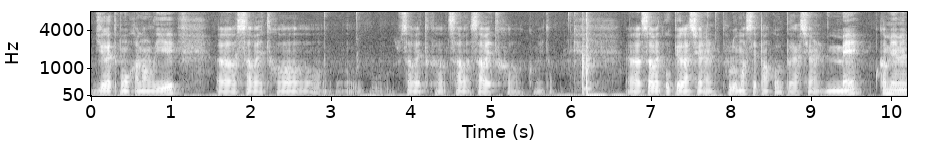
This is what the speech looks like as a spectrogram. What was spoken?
directement au calendrier, ça va être, ça va être, ça va, être, comment ça va être opérationnel. Pour le moment, c'est pas encore opérationnel. Mais, comme même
